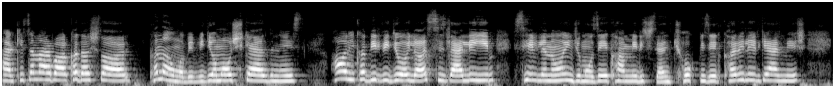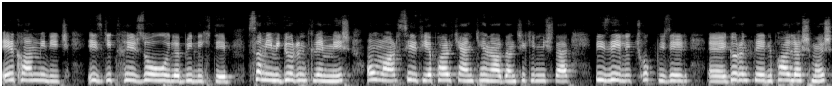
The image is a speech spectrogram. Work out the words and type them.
Herkese merhaba arkadaşlar. Kanalıma bir videoma hoş geldiniz. Harika bir videoyla sizlerleyim. Sevilen oyuncumuz Erkan Meriç'ten çok güzel kareler gelmiş. Erkan Meriç, İzgi Tırzoğlu ile birlikte samimi görüntülenmiş. Onlar selfie yaparken kenardan çekilmişler. Bizlerle çok güzel e, görüntülerini paylaşmış.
